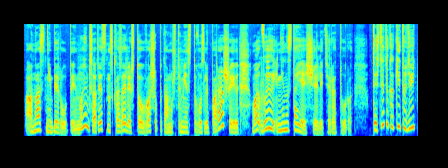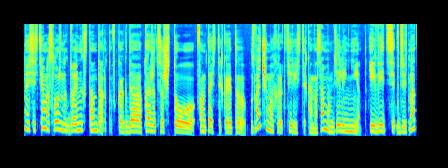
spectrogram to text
а нас не берут. И ну, им, соответственно, сказали, что ваше потому что место возле параши, вы не настоящая литература. То есть это какие-то удивительные системы сложных двойных стандартов, когда кажется, что фантастика – это значимая характеристика, а на самом деле нет. И ведь в XIX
